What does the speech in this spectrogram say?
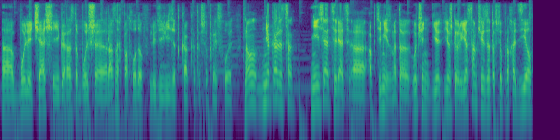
А, более чаще и гораздо больше разных подходов люди видят, как это все происходит. Но мне кажется, нельзя терять а, оптимизм. Это очень, я, я же говорю, я сам через это все проходил.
